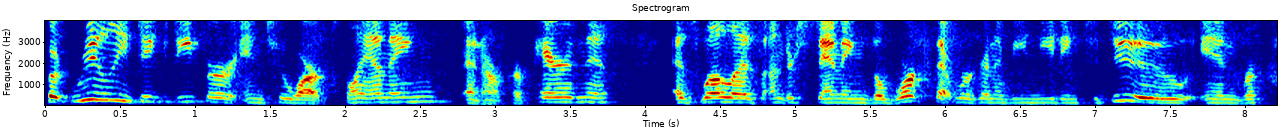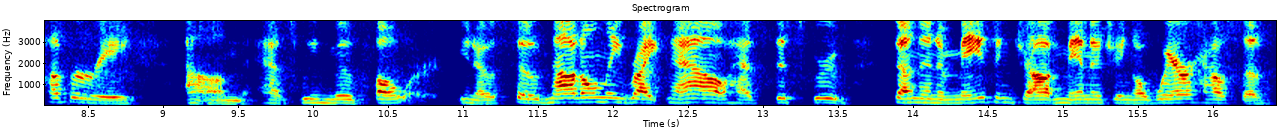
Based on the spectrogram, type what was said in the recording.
but really dig deeper into our planning and our preparedness as well as understanding the work that we're going to be needing to do in recovery um, as we move forward. You know, so not only right now has this group done an amazing job managing a warehouse of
